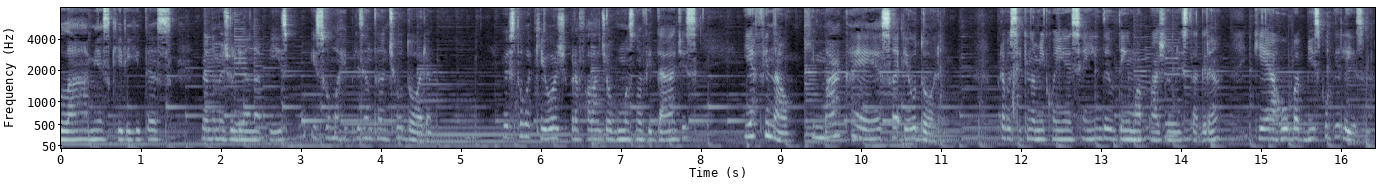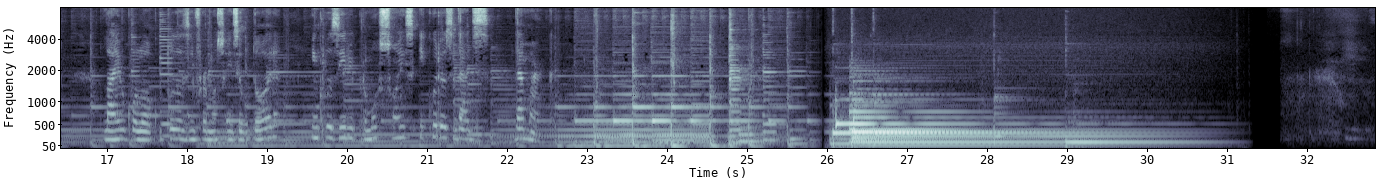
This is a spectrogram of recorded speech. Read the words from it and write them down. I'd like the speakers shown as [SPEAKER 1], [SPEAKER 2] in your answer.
[SPEAKER 1] Olá, minhas queridas. Meu nome é Juliana Bispo e sou uma representante Eudora. Eu estou aqui hoje para falar de algumas novidades e afinal, que marca é essa Eudora? Para você que não me conhece ainda, eu tenho uma página no Instagram que é @bispobeleza. Lá eu coloco todas as informações Eudora, inclusive promoções e curiosidades da marca.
